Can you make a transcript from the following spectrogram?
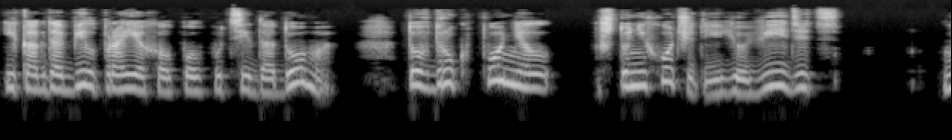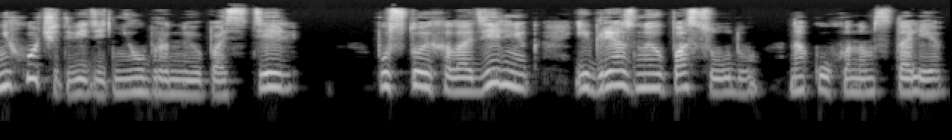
И когда Билл проехал полпути до дома, то вдруг понял, что не хочет ее видеть, не хочет видеть неубранную постель, пустой холодильник и грязную посуду на кухонном столе.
